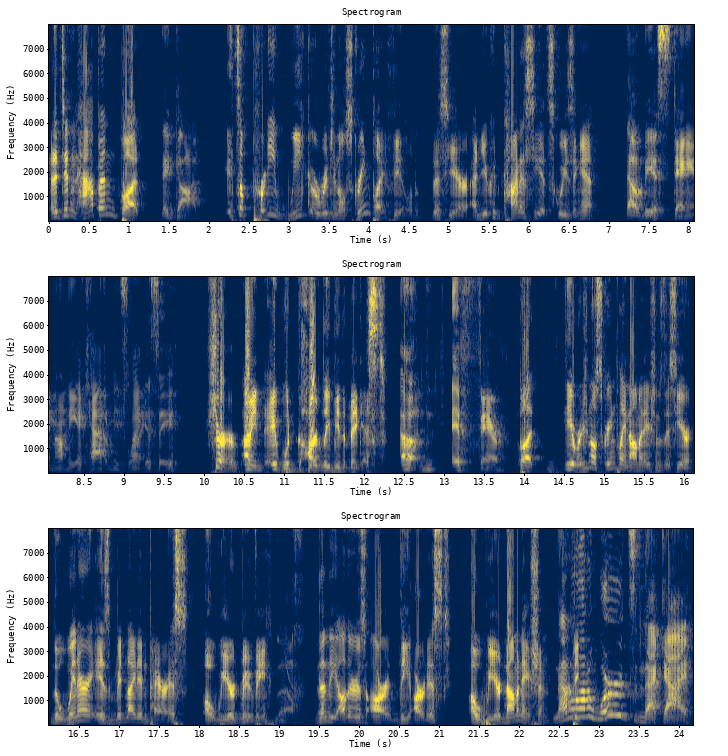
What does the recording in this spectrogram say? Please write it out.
And it didn't happen, but Thank God. It's a pretty weak original screenplay field this year, and you could kind of see it squeezing in. That would be a stain on the Academy's legacy. Sure, I mean, it would hardly be the biggest. Uh, if fair. But the original screenplay nominations this year, the winner is Midnight in Paris, a weird movie. Ugh. Then the others are The Artist, a weird nomination. Not a Be- lot of words in that guy.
